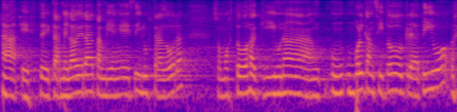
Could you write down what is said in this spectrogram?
Ah, este, Carmela Vera también es ilustradora. Somos todos aquí una, un, un volcancito creativo.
